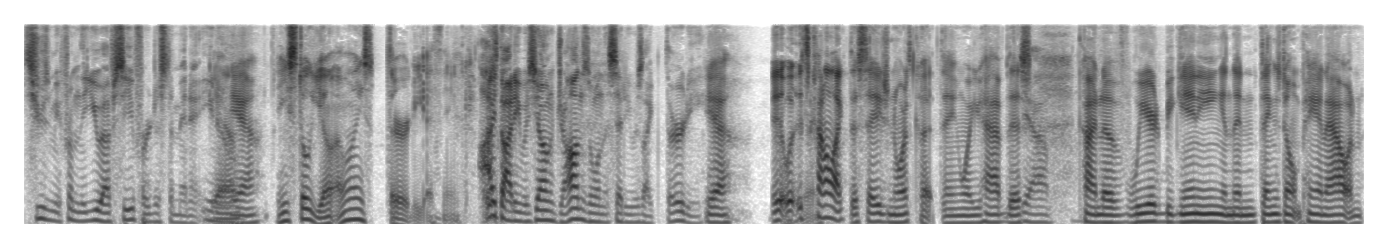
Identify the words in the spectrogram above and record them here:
Excuse me, from the UFC for just a minute. You know, Yeah. Yeah. he's still young. Well, he's thirty, I think. I thought he was young. John's the one that said he was like thirty. Yeah. It, it's kind of like the Sage Northcutt thing where you have this Yeah. kind of weird beginning and then things don't pan out. And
